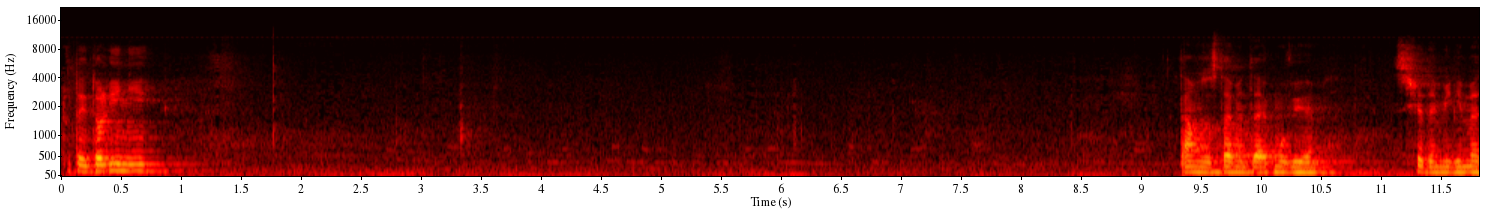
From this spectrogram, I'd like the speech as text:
Tutaj do linii Tam zostawiam, tak jak mówiłem, z 7 mm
